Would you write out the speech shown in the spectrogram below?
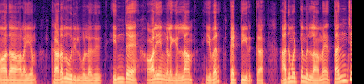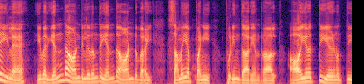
மாதா ஆலயம் கடலூரில் உள்ளது. இந்த ஆலயங்களை எல்லாம் இவர் கட்டியிருக்கிறார். அது மட்டும் இல்லாமல் தஞ்சையில் இவர் எந்த ஆண்டிலிருந்து எந்த ஆண்டு வரை சமயப்பணி புரிந்தார் என்றால் ஆயிரத்தி எழுநூற்றி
